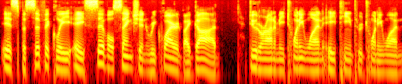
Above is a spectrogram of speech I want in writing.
is specifically a civil sanction required by God. Deuteronomy 21:18 through 21.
